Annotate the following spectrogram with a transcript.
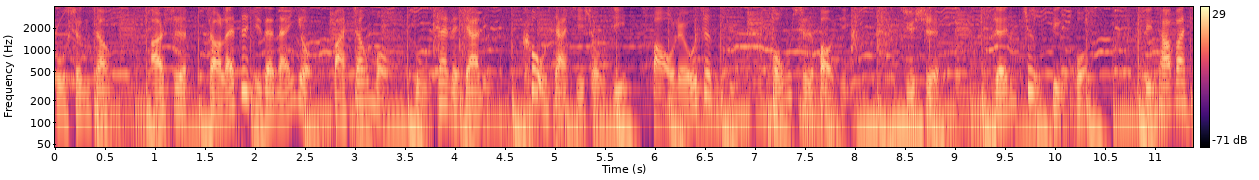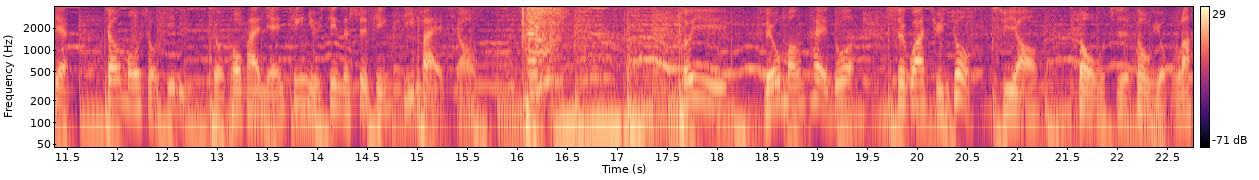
不声张，而是找来自己的男友，把张某堵在了家里，扣下其手机，保留证据，同时报警。于是人证并获。警察发现张某手机里有偷拍年轻女性的视频几百条。所以流氓太多，吃瓜群众需要斗智斗勇了。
